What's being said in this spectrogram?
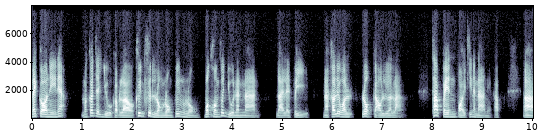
ในกรณีเนี้ยมันก็จะอยู่กับเราขึ้นขึ้นลงลงขึ้นลงบางคนก็อยู่นานๆหลายหลายปีนะเขาเรียกว่าโรคเกาเรื้อรัง ถ้าเป็นปล่อยที่นานๆเนี่ยครับอ่า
